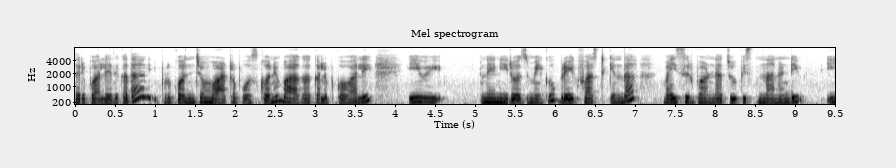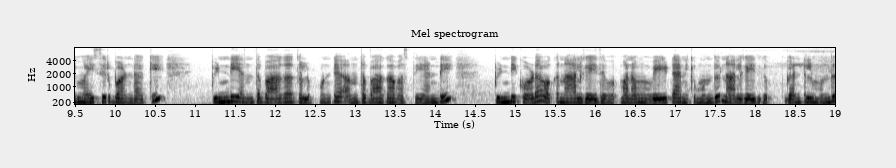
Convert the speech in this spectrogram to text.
సరిపోలేదు కదా ఇప్పుడు కొంచెం వాటర్ పోసుకొని బాగా కలుపుకోవాలి. ఇవి నేను ఈరోజు మీకు బ్రేక్ఫాస్ట్ కింద మైసూర్ బాండా చూపిస్తున్నానండి. ఈ మైసూర్ బాండాకి పిండి ఎంత బాగా కలుపుకుంటే అంత బాగా వస్తాయండి. పిండి కూడా ఒక నాలుగైదు మనం వేయటానికి ముందు నాలుగైదు గంటల ముందు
